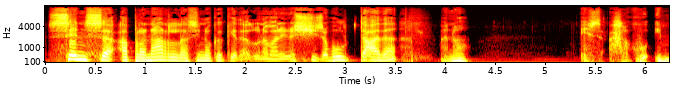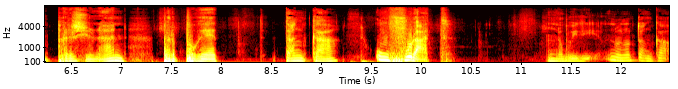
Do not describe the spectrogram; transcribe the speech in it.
sense aplanar-la, sinó que queda d'una manera així avoltada, bueno, és algo impressionant per poder tancar un forat. No vull dir, no, no tancar,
